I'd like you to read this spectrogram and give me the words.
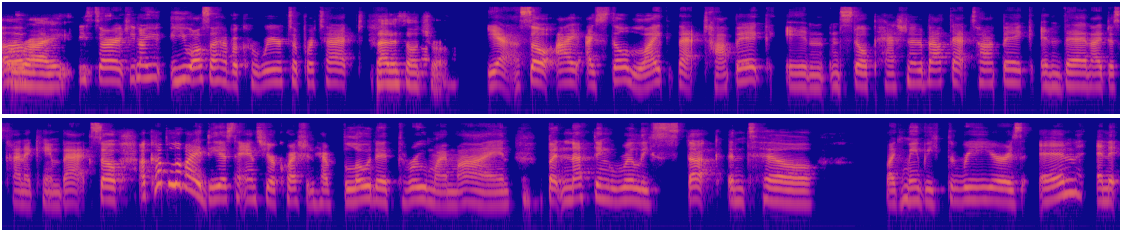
of Right. research? You know, you, you also have a career to protect That is so true. Yeah so i i still like that topic and and still passionate about that topic and then i just kind of came back. So a couple of ideas to answer your question have floated through my mind but nothing really stuck until like maybe three years in and it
